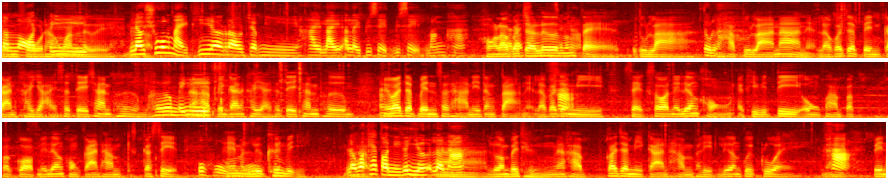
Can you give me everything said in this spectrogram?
ลตมลอดโฟทั้ปีงวันเลยนะครับแล้วช่วงไหนที่เราจะมีไฮไลท์อะไรพิเศษพิเศษมั้งคะของเราก็จะเริ่มตั้งแต่ตุลาตุลานะครับตุลาหน้าเนี่ยเราก็จะเป็นการขยายสเตชันเพิ่มเพิ่มไปนะอีคกรับเป็นการขยายสเตชันเพิ่ม ไม่ว่าจะเป็นสถานีต่างๆเนี่ยเราก็จะค่ะมีแสกซอดในเรื่องของแอคทิวิตี้องค์ความประประกอบในเรื่องของการทำเกษตรโอ้โหให้มันลึกขึ้นไปอีก แล้วว่านะแค่รับตอนนี้ก็เยอะแล้วนะอ่ารวมไปถึงนะครับ ก็จะมีการทำผลิตเรื่องกล้วยๆนะค่ะ เป็น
